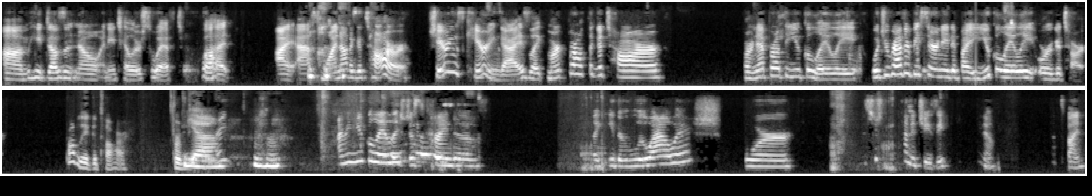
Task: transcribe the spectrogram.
um, he doesn't know any Taylor Swift, but I asked why not a guitar? Sharing is caring, guys. Like Mark brought the guitar, Barnett brought the ukulele. Would you rather be serenaded by a ukulele or a guitar? Probably a guitar for me. Yeah. Right? Mm-hmm. I mean, ukulele is just kind of like either luau-ish or it's just kind of cheesy. You know, that's fine.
